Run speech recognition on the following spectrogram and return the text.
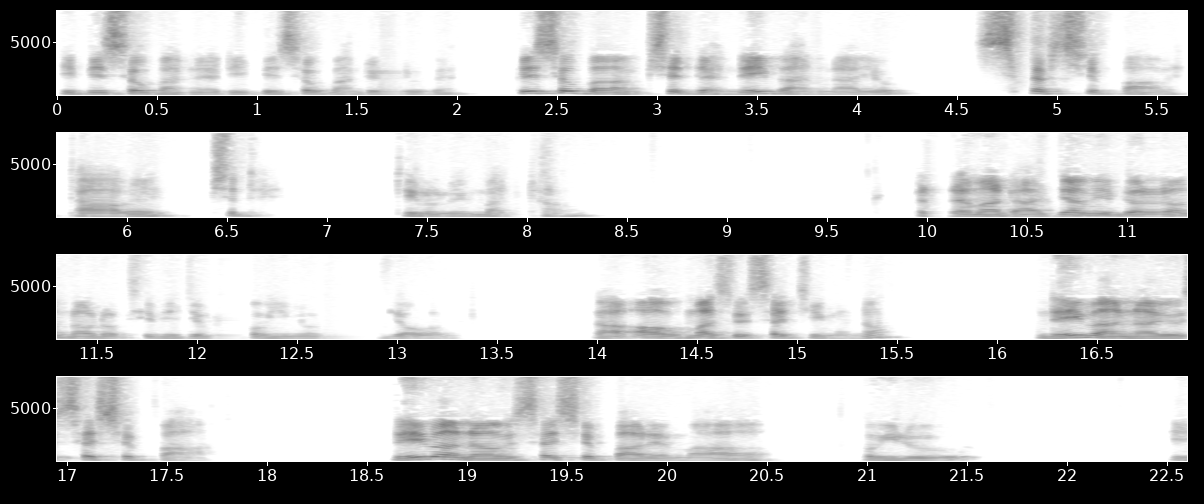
ဒီပစ္စုပန်နဲ့ဒီပစ္စုပန်တူတူပဲပစ္စုပန်ဖြစ်တဲ့နိဗ္ဗာန်ယုတ်ဆက်ဖြစ်ပါပဲဒါပဲဖြစ်တယ် ဒီလိုလေးမှတ်ထားပရမဒါအကြမ်းမြင်ပြောတော့နောက်တော့ဖြည်းဖြည်းချင်းဘုန်းကြီးမျိုးပြောပါမယ်ဒါအောက်မှတ်စုဆက်ကြည့်မယ်နော်နိဗ္ဗာန်ယုတ်ဆက်ဖြစ်ပါနိဗ္ဗာန်ယုတ်ဆက်ဖြစ်ပါတဲ့မှာဘုန်းကြီးတို့ဒီ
